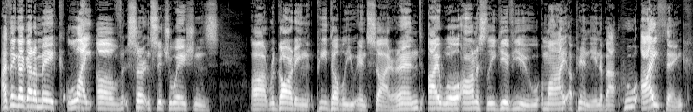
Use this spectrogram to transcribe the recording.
I think I got to make light of certain situations uh, regarding PW Insider. And I will honestly give you my opinion about who I think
